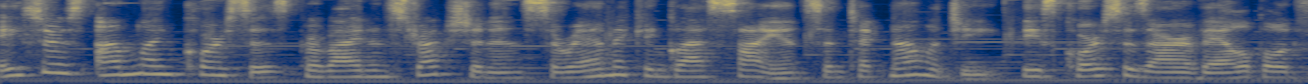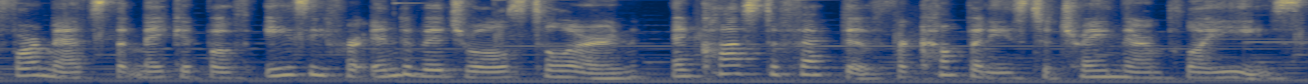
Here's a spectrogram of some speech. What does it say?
ACerS online courses provide instruction in ceramic and glass science and technology. These courses are available in formats that make it both easy for individuals to learn and cost effective for companies to train their employees.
